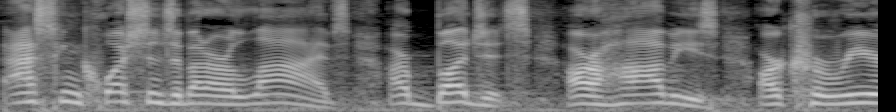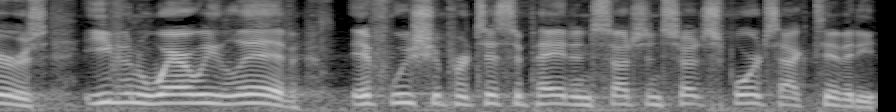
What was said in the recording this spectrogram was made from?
asking questions about our lives, our budgets, our hobbies, our careers, even where we live, if we should participate in such and such sports activity,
